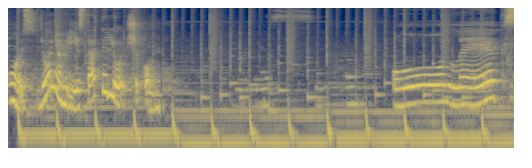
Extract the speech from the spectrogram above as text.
Ось, Льоня мріє стати льотчиком. Олексій.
